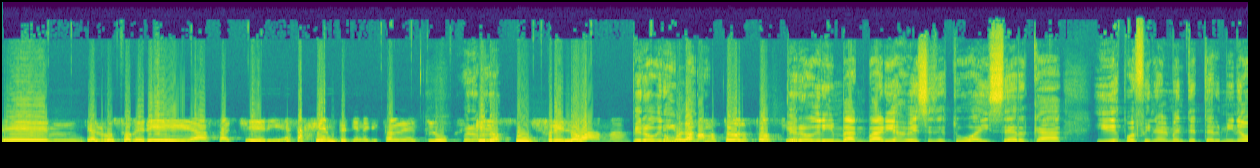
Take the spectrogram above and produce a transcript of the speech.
eh, el ruso Berea, Sacheri, esa gente tiene que estar en el club, Bueno, que pero- lo sufre, lo ama, Pero como lo amamos todos los socios. Pero Greenback varias veces estuvo ahí cerca y después finalmente terminó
